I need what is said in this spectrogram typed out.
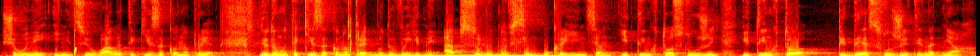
що вони ініціювали такий законопроект. Я думаю, такий законопроект буде вигідний абсолютно всім українцям, і тим, хто служить, і тим, хто. Піде служити на днях.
